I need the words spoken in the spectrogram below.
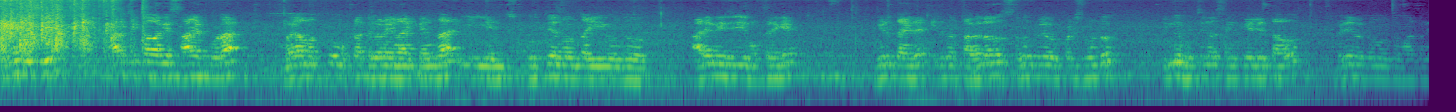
ಅದೇ ರೀತಿ ಆರ್ಥಿಕವಾಗಿ ಸಹಾಯ ಕೂಡ ಮಹಿಳಾ ಮತ್ತು ಮಕ್ಕಳ ಕಲ್ಯಾಣ ಇಲಾಖೆಯಿಂದ ಈ ಸ್ಫೂರ್ತಿ ಅನ್ನುವಂಥ ಈ ಒಂದು ಆರ್ ಎಂ ಜಿ ಮಕ್ಕಳಿಗೆ ನೀಡ್ತಾ ಇದೆ. ಇದನ್ನು ತಾವೆಲ್ಲರೂ ಸದುಪಯೋಗಪಡಿಸಿಕೊಂಡು ಇನ್ನೂ ಹೆಚ್ಚಿನ ಸಂಖ್ಯೆಯಲ್ಲಿ ತಾವು ಬೆಳೆಯಬೇಕು ಅನ್ನುವಂಥ ಮಾತನ್ನು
